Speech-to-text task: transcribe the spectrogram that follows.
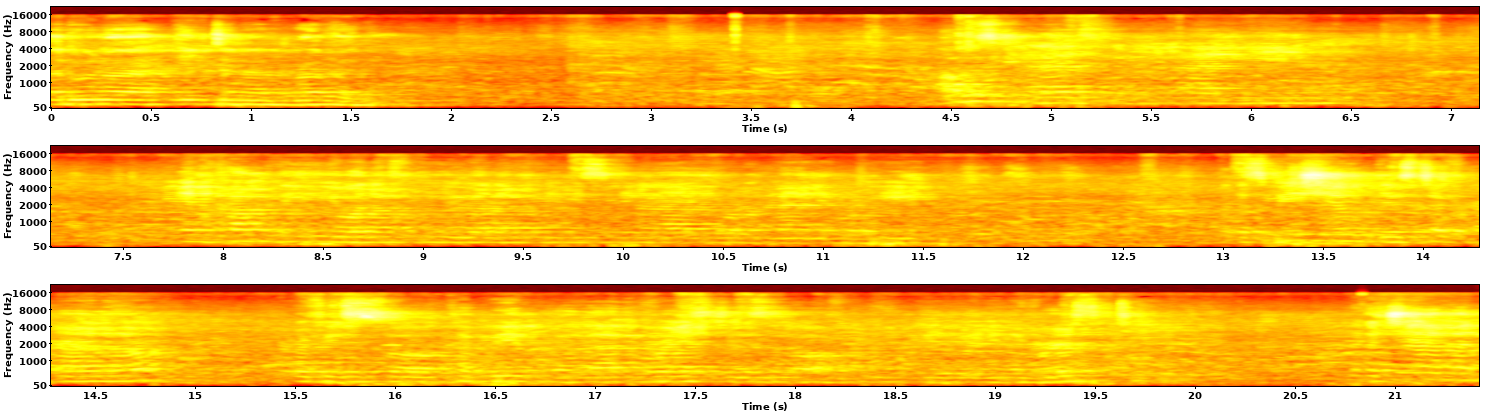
Kaduna Internal Revenue. A special guest of honor Professor Kabir Bala, Vice Chancellor of Ahmadu University, the chairman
